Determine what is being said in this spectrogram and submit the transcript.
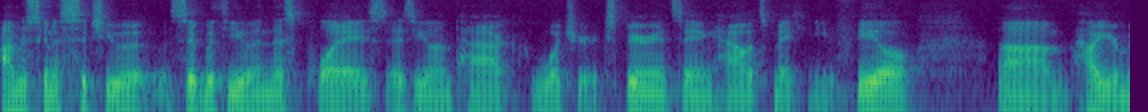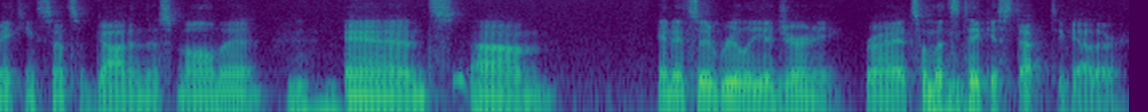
I'm just going to sit you sit with you in this place as you unpack what you're experiencing, how it's making you feel, um, how you're making sense of God in this moment, mm-hmm. and um, and it's a really a journey, right? So mm-hmm. let's take a step together.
